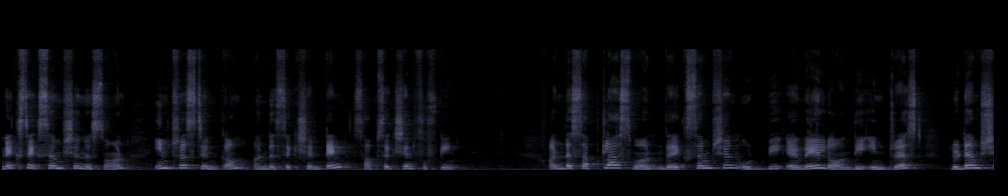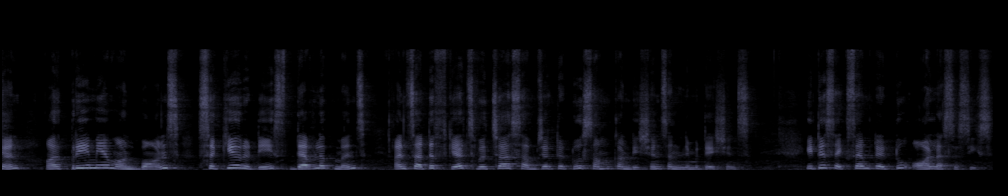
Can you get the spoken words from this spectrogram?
Next exemption is on interest income under section 10 subsection 15. Under subclass 1, the exemption would be availed on the interest, redemption or premium on bonds, securities, developments and certificates which are subjected to some conditions and limitations. It is exempted to all assessees.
